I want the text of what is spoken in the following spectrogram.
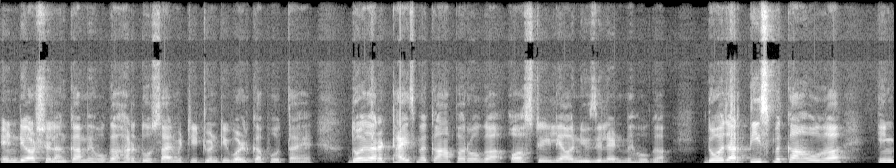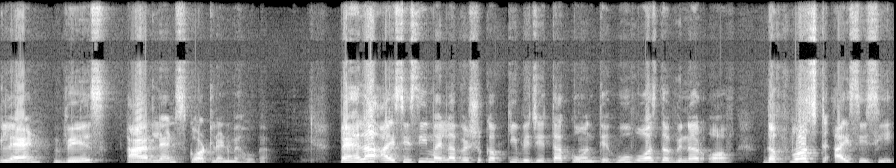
इंडिया और श्रीलंका में होगा। हर दो साल में टी ट्वेंटी वर्ल्ड कप होता है। 2028 में कहाँ पर होगा? ऑस्ट्रेलिया और न्यूजीलैंड में होगा। 2030 में कहाँ होगा? इंग्लैंड, वेल्स, आयरलैंड, स्कॉटलैंड में होगा। पहला आईसीसी महिला विश्व कप की विजेता कौन थे? Who was the winner of the first ICC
